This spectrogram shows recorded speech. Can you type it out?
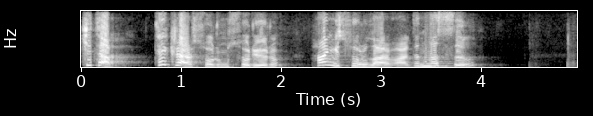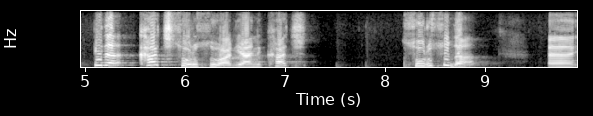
kitap. Tekrar sorumu soruyorum. Hangi sorular vardı? Nasıl? Bir de kaç sorusu var. Yani kaç sorusu da e,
